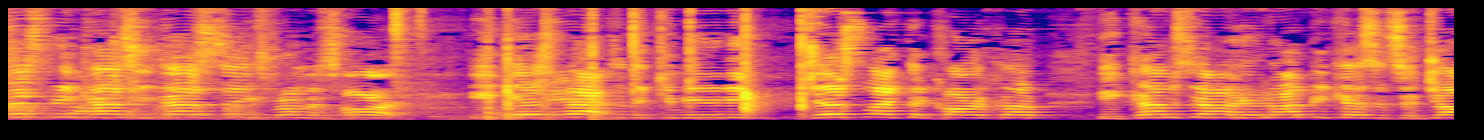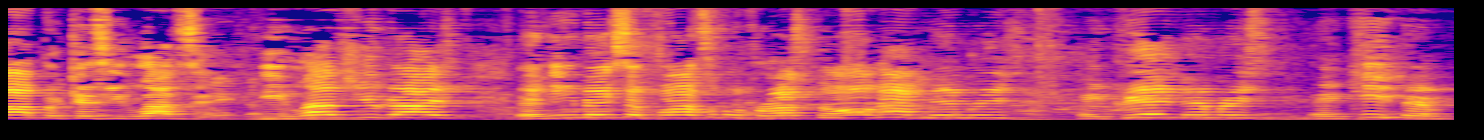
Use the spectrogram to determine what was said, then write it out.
Just because he does things from his heart. He gives back to the community, just like the car club. He comes down here not because it's a job, but because he loves it. He loves you guys, and he makes it possible for us to all have memories and create memories and keep them.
